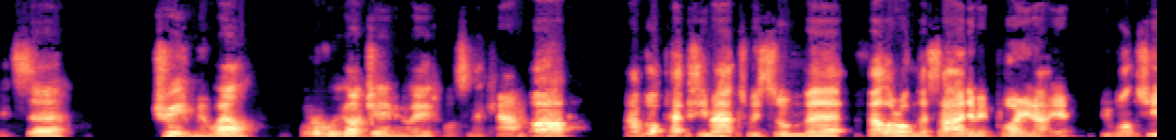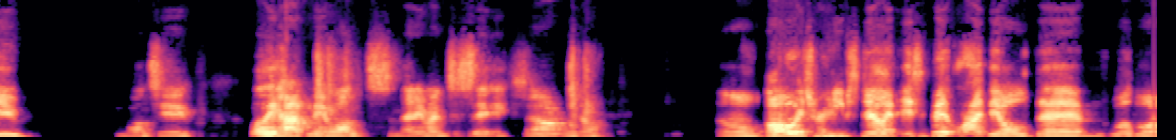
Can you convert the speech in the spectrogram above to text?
It's uh, treated me well. What have we got, Jamie Wade? What's in the can? Oh, I've got Pepsi Max with some uh, fella on the side of it pointing at you. He wants you? He wants you. Well, he had me once, and then he went to City, so we don't. Oh, oh, it's Raheem Sterling. It's a bit like the old um, World War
